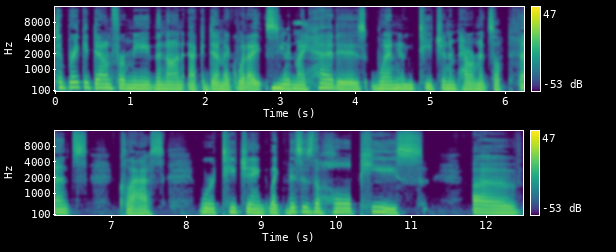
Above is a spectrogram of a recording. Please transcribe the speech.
To break it down for me, the non academic, what I see yes. in my head is when we teach an empowerment self defense class, we're teaching, like, this is the whole piece of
